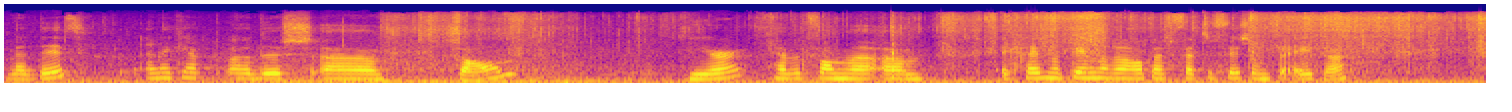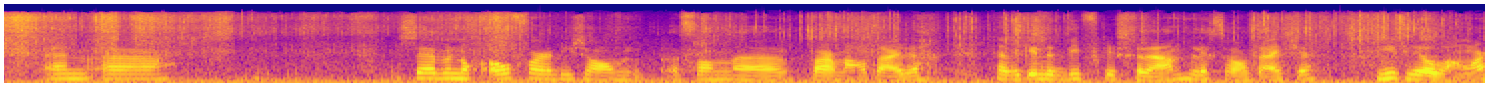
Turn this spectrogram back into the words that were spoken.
met dit. En ik heb dus zalm. Hier heb ik van me... Um, ik geef mijn kinderen altijd vette vis om te eten. En uh, ze hebben nog over die zalm eh, van uh, een paar maaltijden. heb ik in de diepvries gedaan. Ligt er al een tijdje. Niet heel lang hoor.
